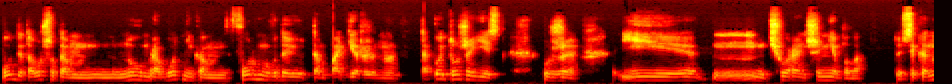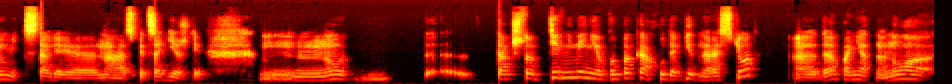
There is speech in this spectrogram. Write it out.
вплоть до того, что там новым работникам форму выдают, там поддержано. Такое тоже есть уже. И чего раньше не было. То есть экономить стали на спецодежде. Но э, так что, тем не менее, ВПК худо-бедно растет, да, понятно, но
